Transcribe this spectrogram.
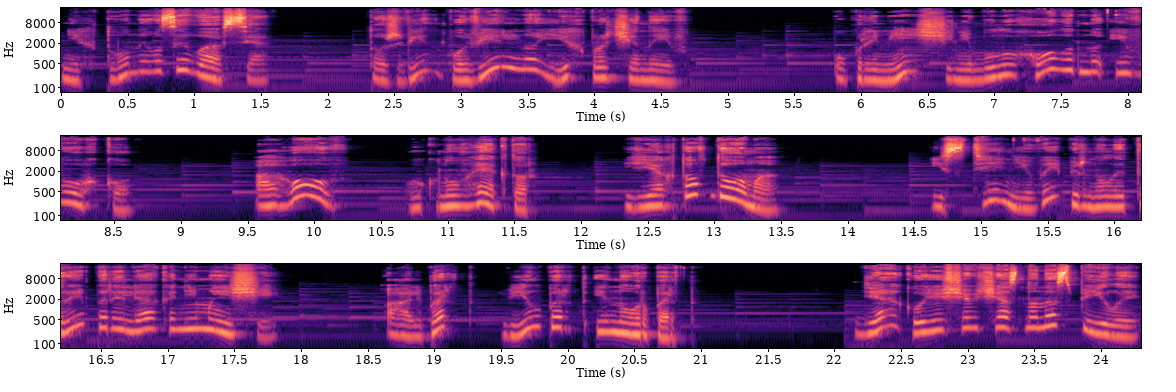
Ніхто не озивався, тож він повільно їх прочинив. У приміщенні було холодно і вогко. Агов. гукнув Гектор. Є хто вдома? Із тіні випірнули три перелякані миші Альберт, Вілберт і Норберт. Дякую, що вчасно наспіли,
